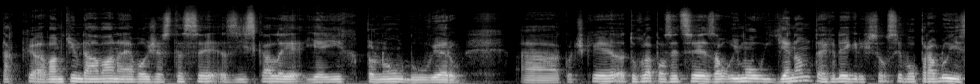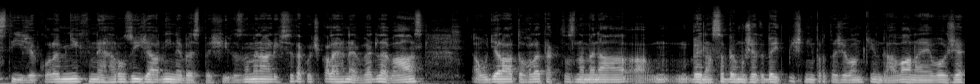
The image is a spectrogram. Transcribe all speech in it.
tak vám tím dává najevo, že jste si získali jejich plnou důvěru. A kočky tuhle pozici zaujmou jenom tehdy, když jsou si opravdu jistý, že kolem nich nehrozí žádný nebezpečí. To znamená, když se ta kočka lehne vedle vás a udělá tohle, tak to znamená, a vy na sebe můžete být pišný, protože vám tím dává najevo, že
